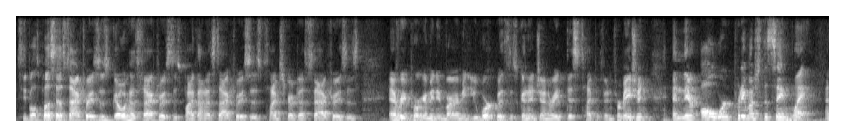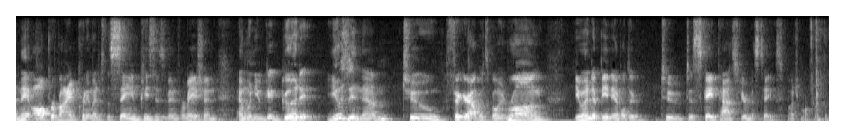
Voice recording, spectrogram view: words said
C++ has stack traces, Go has stack traces, Python has stack traces, TypeScript has stack traces. Every programming environment you work with is going to generate this type of information, and they all work pretty much the same way, and they all provide pretty much the same pieces of information. And when you get good at using them to figure out what's going wrong, you end up being able to, to, to skate past your mistakes much more quickly.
